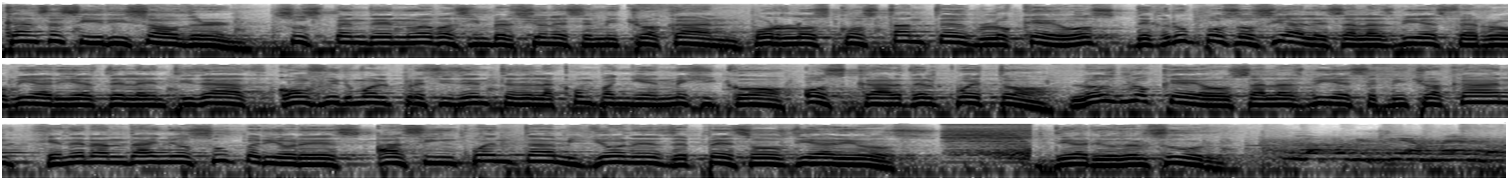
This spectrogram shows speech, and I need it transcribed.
Kansas City Southern suspende nuevas inversiones en Michoacán por los constantes bloqueos de grupos sociales a las vías ferroviarias de la entidad, confirmó el presidente de la compañía en México, Oscar del Cueto. Los bloqueos a las vías en Michoacán generan daños superiores a 50 millones de pesos diarios. Diario del Sur. La policía menos,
